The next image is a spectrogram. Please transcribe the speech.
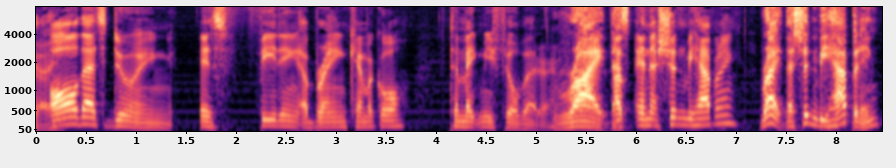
Okay. all that's doing is feeding a brain chemical to make me feel better. right. That's Uh, and that shouldn't be happening? Right. That shouldn't be happening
